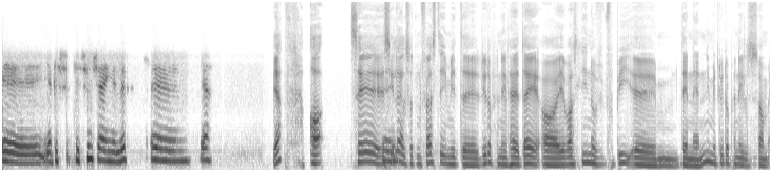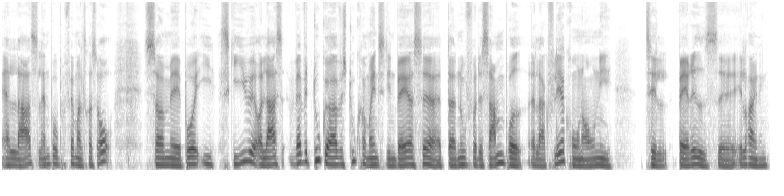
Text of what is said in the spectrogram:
Øh, ja, det, det synes jeg egentlig lidt. Øh, ja. Ja, og sagde Silla altså den første i mit øh, lytterpanel her i dag, og jeg var også lige nå forbi øh, den anden i mit lytterpanel, som er Lars Landbo på 55 år, som øh, bor i Skive. Og Lars, hvad vil du gøre, hvis du kommer ind til din bager og ser, at der nu for det samme brød er lagt flere kroner oveni til bageriets øh, elregning?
